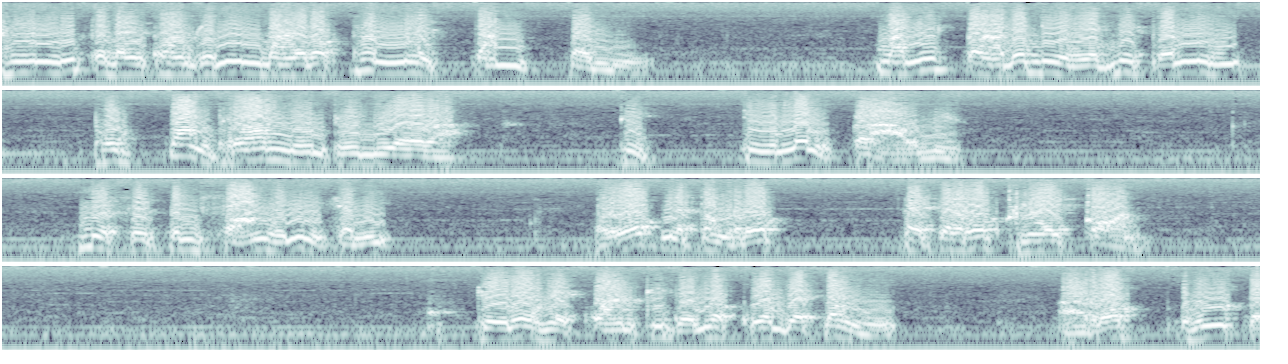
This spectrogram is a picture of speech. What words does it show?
ขืนหรือแสดงความเป็นนินดาหรอกท่านไม่จำเป็นวันนี้กล่าวได้ด้วยเหตุด้วยผลถูกต้องพร้อมมูลทีเดียวละที่จี เล่นกล่าวเนี่ยเมื่อสึกเป็นสองหรือหนึ่งชนิดรบเนี่ยต้องรบ แต่จะรบใครก่อนจีเรื่องให้ความคิดเห็นว่าควรจะต้องรบรู้โต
